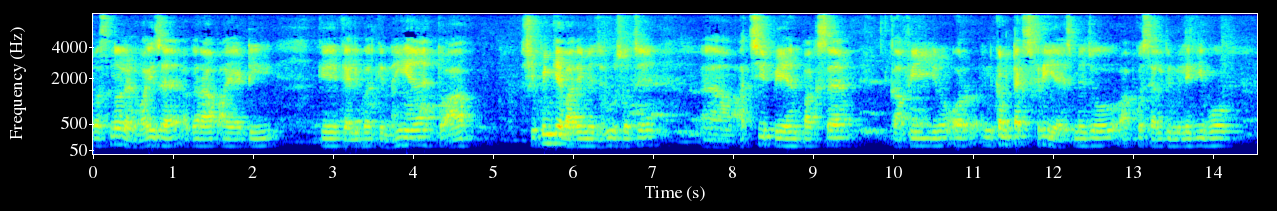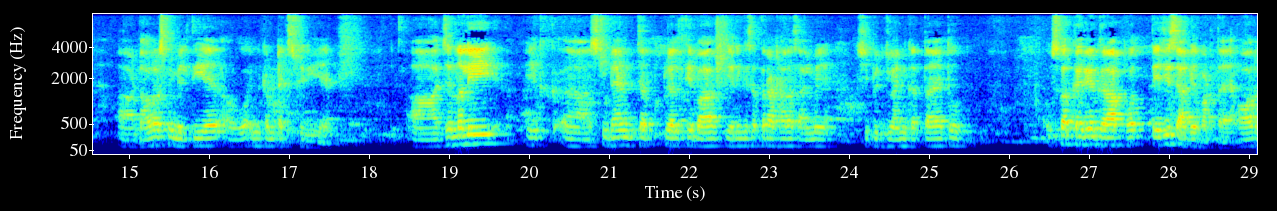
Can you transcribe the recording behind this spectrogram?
पर्सनल एडवाइस है, अगर आप आईआईटी के कैलिबर के नहीं हैं तो आप शिपिंग के बारे में ज़रूर सोचें। अच्छी पे एंड पक्स है, काफ़ी यू नो और इनकम टैक्स फ्री है। इसमें जो आपको सैलरी मिलेगी, वो डॉलर्स में मिलती है, और वो इनकम टैक्स फ्री है। जनरली एक स्टूडेंट जब ट्वेल्थ के बाद, यानी कि सत्रह अठारह साल में शिपिंग ज्वाइन करता है तो उसका करियर ग्राफ बहुत तेज़ी से आगे बढ़ता है और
